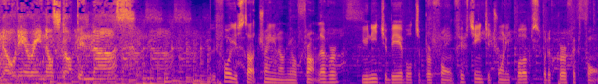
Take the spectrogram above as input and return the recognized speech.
No, there ain't no stopping us. Before you start training on your front lever, you need to be able to perform 15 to 20 pull-ups with a perfect form.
